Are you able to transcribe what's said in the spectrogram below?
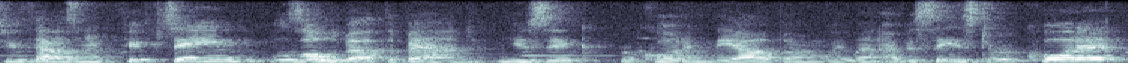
2015 was all about the band, music, recording the album. We went overseas to record it.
